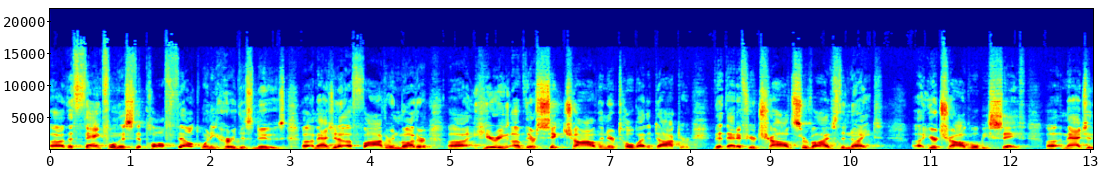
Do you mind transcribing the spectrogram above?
uh, the thankfulness that Paul felt when he heard this news. Uh, imagine a father and mother uh, hearing of their sick child, and they're told by the doctor that, that if your child survives the night, uh, your child will be safe. Uh, imagine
